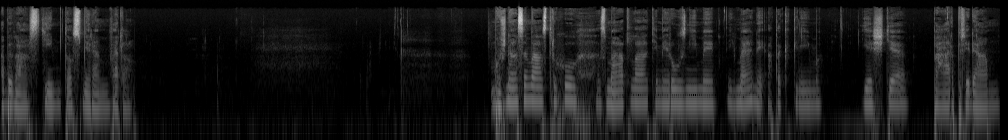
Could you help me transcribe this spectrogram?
aby vás tímto směrem vedl. Možná jsem vás trochu zmátla těmi různými jmény a tak k ním ještě pár přidám,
